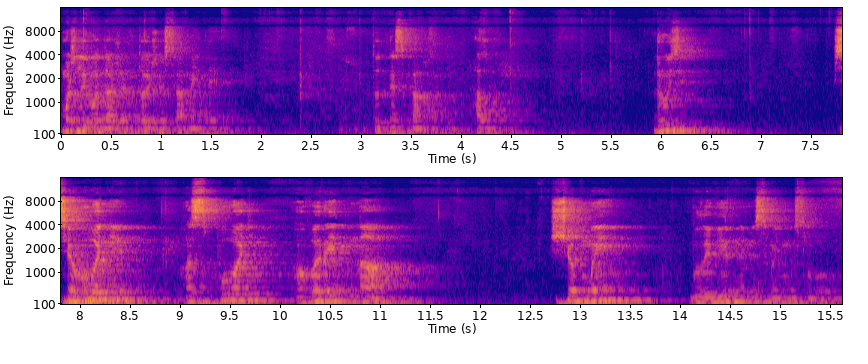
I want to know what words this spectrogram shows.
можливо, навіть в той же самий день. Тут не сказано. Але, друзі, сьогодні Господь говорить нам, щоб ми були вірними своєму слову,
